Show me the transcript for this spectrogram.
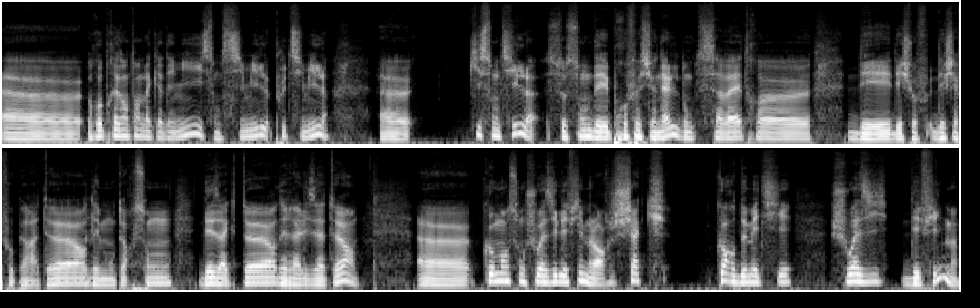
Euh, représentants de l'Académie, ils sont 6000, plus de 6000. Euh, qui sont-ils? Ce sont des professionnels, donc ça va être euh, des, chefs opérateurs, des monteurs son, des acteurs, des réalisateurs. Euh, comment sont choisis les films? Alors, chaque corps de métier choisit des films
